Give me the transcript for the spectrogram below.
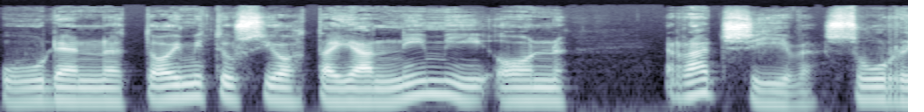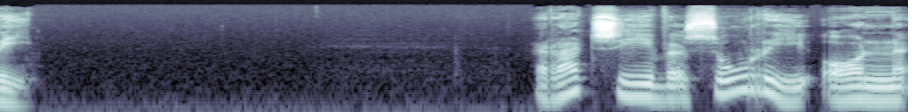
uuden toimitusjohtajan nimi on Rajiv Suri. Rajiv Suri on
